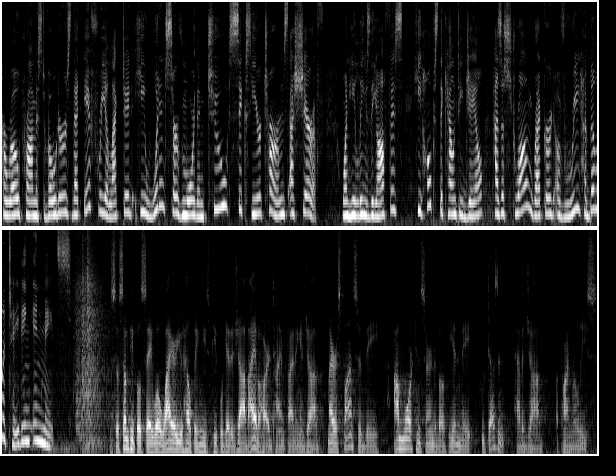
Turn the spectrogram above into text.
Heroux promised voters that if reelected, he wouldn't serve more than two six year terms as sheriff. When he leaves the office, he hopes the county jail has a strong record of rehabilitating inmates. So some people say, well, why are you helping these people get a job? I have a hard time finding a job. My response would be, I'm more concerned about the inmate who doesn't have a job upon release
